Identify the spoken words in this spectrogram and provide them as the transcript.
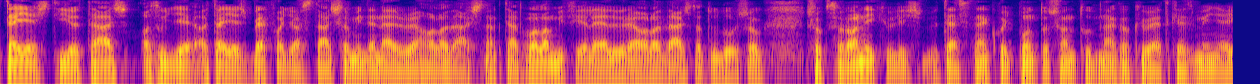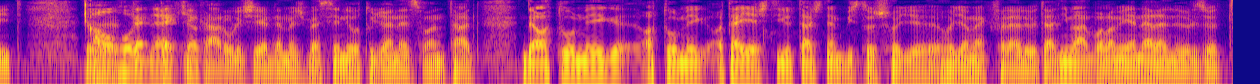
teljes tiltás az ugye a teljes befagyasztása minden előrehaladásnak. Tehát valamiféle előrehaladást a tudósok sokszor anélkül is tesznek, hogy pontosan tudnák a következményeit. Ah, Te, technikáról is érdemes beszélni, ott ugyanez van. Tehát, de attól még, attól még a teljes tiltás nem biztos, hogy, hogy a megfelelő. Tehát nyilván valamilyen ellenőrzött.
